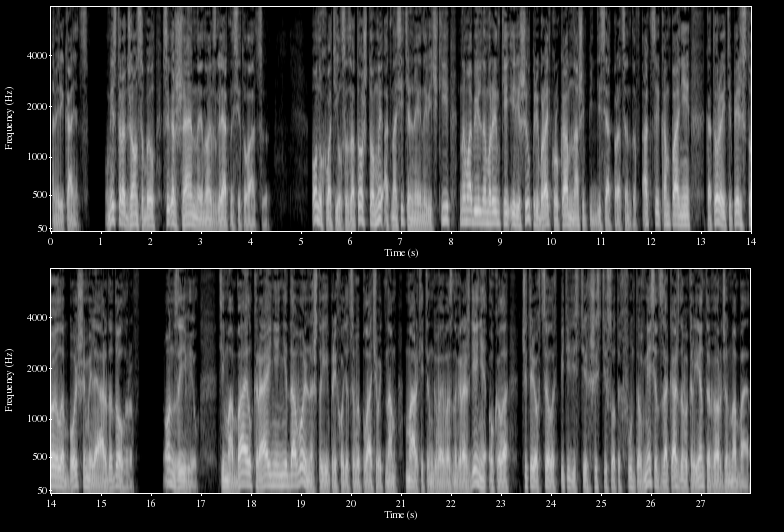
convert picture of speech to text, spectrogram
американец. У мистера Джонса был совершенно иной взгляд на ситуацию. Он ухватился за то, что мы относительные новички на мобильном рынке и решил прибрать к рукам наши 50% акций компании, которая теперь стоила больше миллиарда долларов. Он заявил – T-Mobile крайне недовольна, что ей приходится выплачивать нам маркетинговое вознаграждение около 4,56 фунтов в месяц за каждого клиента Virgin Mobile.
